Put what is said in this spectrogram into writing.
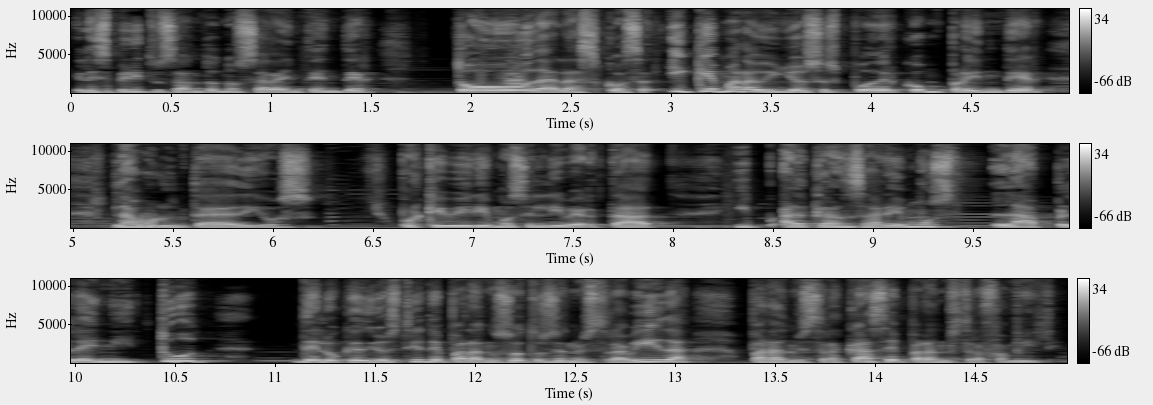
el Espíritu Santo nos hará entender todas las cosas. Y qué maravilloso es poder comprender la voluntad de Dios, porque viviremos en libertad y alcanzaremos la plenitud de lo que Dios tiene para nosotros en nuestra vida, para nuestra casa y para nuestra familia.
